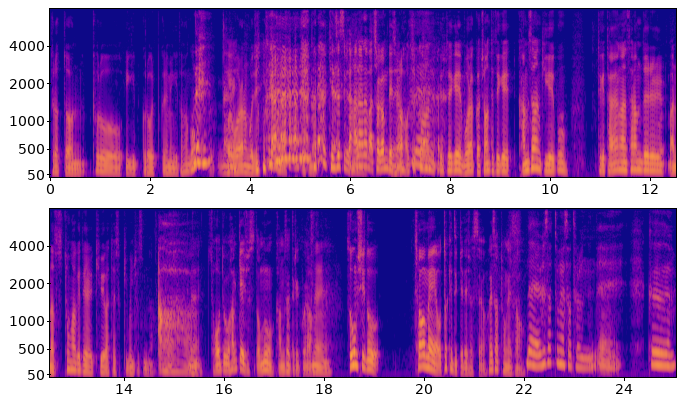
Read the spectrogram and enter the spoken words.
들었던 프로이기 프로그램이기도 하고 네. 뭘 뭐라는 거지? 괜찮습니다. 하나 하나 맞춰가면 네, 되죠. 어쨌건 그 되게 뭐랄까 저한테 되게 감사한 기회고 되게 다양한 사람들을 만나서 소통하게 될 기회 같아서 기분이 좋습니다. 아, 네. 저도 함께 해주셔서 너무 감사드리고요. 네. 소금 씨도 처음에 어떻게 듣게 되셨어요? 회사 통해서. 네, 회사 통해서 들었는데 그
